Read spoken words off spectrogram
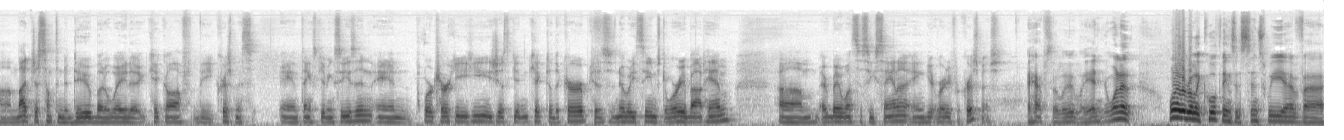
um, not just something to do, but a way to kick off the Christmas and Thanksgiving season. And poor Turkey, he's just getting kicked to the curb because nobody seems to worry about him. Um, everybody wants to see Santa and get ready for Christmas. Absolutely, and one of one of the really cool things is since we have, uh,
